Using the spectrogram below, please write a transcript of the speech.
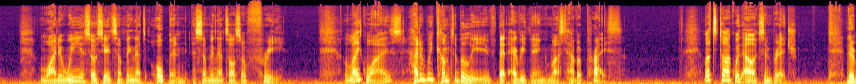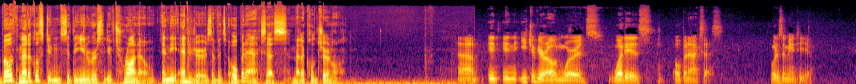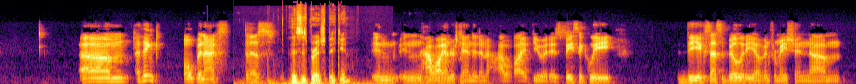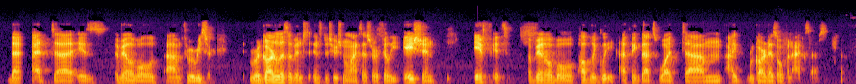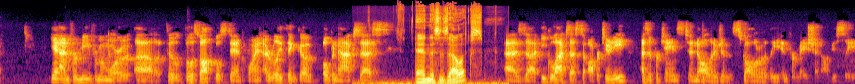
Why do we associate something that's open as something that's also free? Likewise, how did we come to believe that everything must have a price? Let's talk with Alex and Bridge. They're both medical students at the University of Toronto and the editors of its open access medical journal. Um, in, in each of your own words, what is open access? What does it mean to you? Um, I think open access. This is Bridge speaking. In in how I understand it and how I view it is basically the accessibility of information um, that, that uh, is available um, through research, regardless of in- institutional access or affiliation. If it's available publicly, I think that's what um, I regard as open access. Yeah, and for me, from a more uh, philosophical standpoint, I really think of open access And this is Alex. as uh, equal access to opportunity as it pertains to knowledge and scholarly information, obviously,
